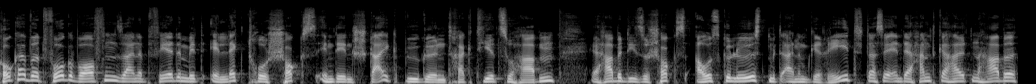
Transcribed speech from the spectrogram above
Coker wird vorgeworfen, seine Pferde mit Elektroschocks in den Steigbügeln traktiert zu haben. Er habe diese Schocks ausgelöst mit einem Gerät, das er in der Hand gehalten habe.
